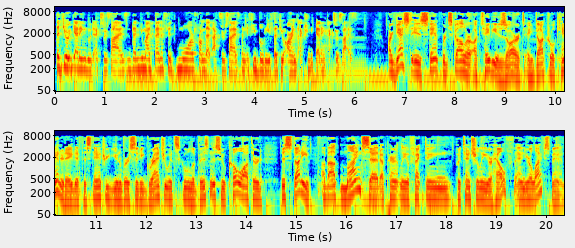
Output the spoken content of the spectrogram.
that you're getting good exercise, then you might benefit more from that exercise than if you believe that you aren't actually getting exercise. Our guest is Stanford scholar Octavia Zahrt, a doctoral candidate at the Stanford University Graduate School of Business who co-authored this study about mindset apparently affecting potentially your health and your lifespan.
